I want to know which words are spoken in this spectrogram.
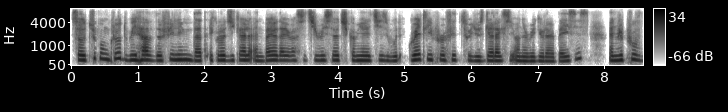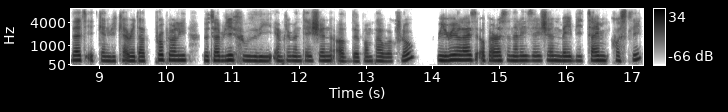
So to conclude, we have the feeling that ecological and biodiversity research communities would greatly profit to use Galaxy on a regular basis, and we prove that it can be carried out properly, notably through the implementation of the Pampa workflow. We realize operationalization may be time costly,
